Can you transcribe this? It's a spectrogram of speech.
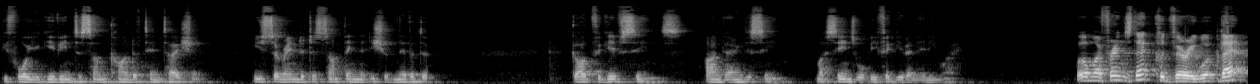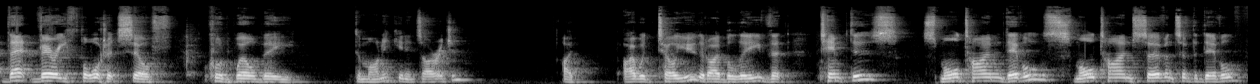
before you give in to some kind of temptation. You surrender to something that you should never do. God forgives sins. I'm going to sin. My sins will be forgiven anyway. Well, my friends, that could very well, that, that very thought itself could well be demonic in its origin. I, I would tell you that I believe that tempters Small time devils, small time servants of the devil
